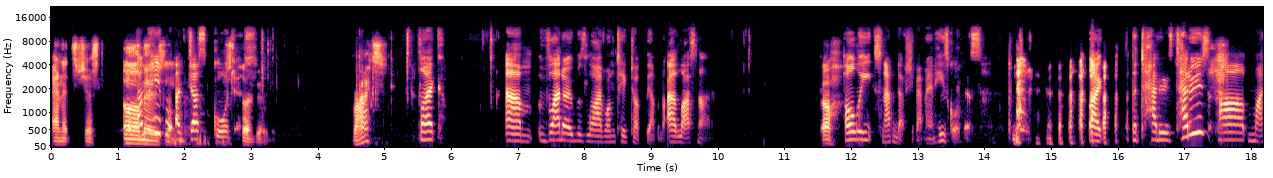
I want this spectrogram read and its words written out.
and it's just some amazing. people are just gorgeous. So good. Right? Like, um, Vlado was live on TikTok the other uh, last night. Oh, Holy snap and duck shit, Batman. He's gorgeous. like the tattoos. Tattoos are my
